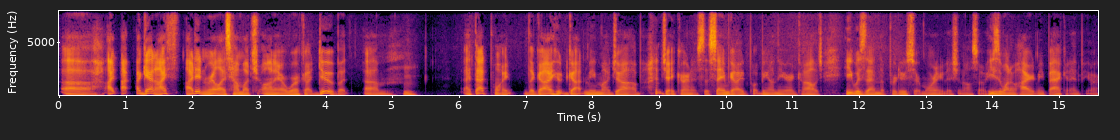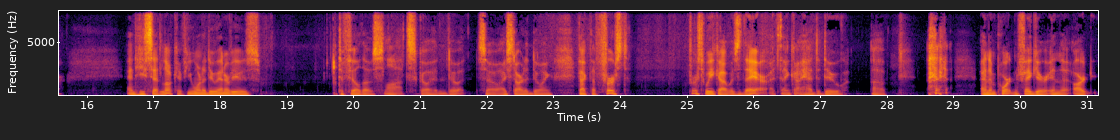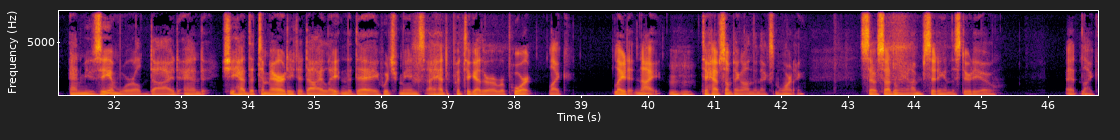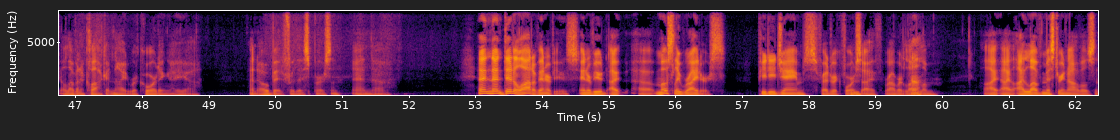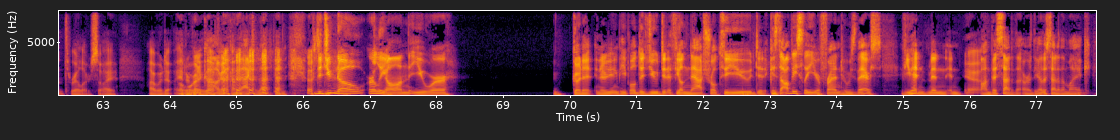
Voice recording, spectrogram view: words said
Uh, I, I again, I I didn't realize how much on-air work I do, but um, at that point, the guy who'd gotten me my job, Jay Kernis, the same guy who'd put me on the air in college, he was then the producer Morning Edition also. He's the one who hired me back at NPR. And he said, Look, if you want to do interviews to fill those slots, go ahead and do it. So I started doing, in fact, the first first week I was there, I think I had to do uh, an important figure in the art and museum world died, and she had the temerity to die late in the day, which means I had to put together a report like late at night Mm-hmm. to have something on the next morning. So suddenly I'm sitting in the studio at like 11 o'clock at night recording a uh, an obit for this person and uh, and then did a lot of interviews interviewed I, uh, mostly writers P.D. James, Frederick Forsyth, Robert Ludlum. I, I I love mystery novels and thrillers, so I I would Oh, we're gonna come. I'm gonna come back to that then. Did you know early on that you were good at interviewing people? Did you did it feel natural to you? Did because obviously your friend who was there, if you hadn't been in Yeah. on this side of the or the other side of the mic,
